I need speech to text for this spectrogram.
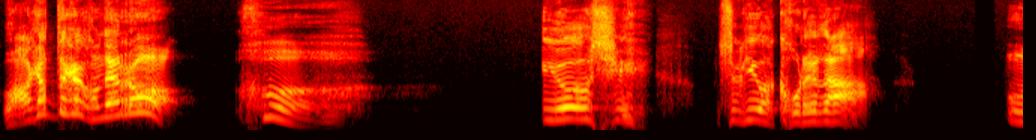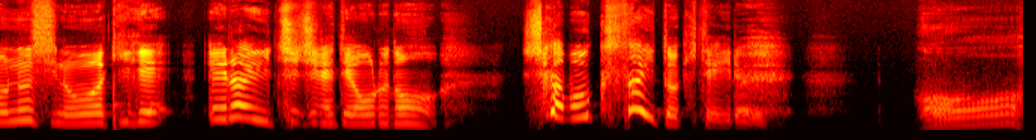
分かったかこの野郎！はあ。よし次はこれだ。お主の脇毛えらい縮れておるの。しかも臭いときている。おお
